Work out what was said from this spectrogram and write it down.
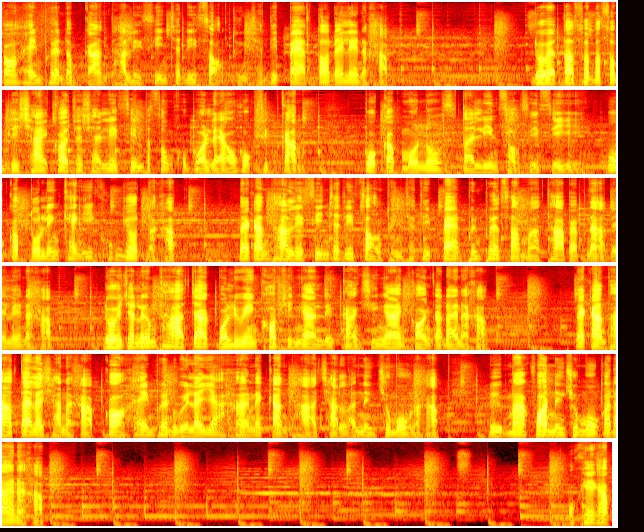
ก็ให้เพื่อนทำการทาเรซินชั้นที่ 2 ถึงชั้นที่ 8 ต่อได้เลยนะครับโดยอัตราส่วนผสมที่ใช้ก็จะใช้เรซินผสมโคบอลแล้ว 60 กรัม บวกกับโมโนสไตรีน2ซีซีบวกกับตัวเร่งแข็งอีก6หยดนะครับ ในการทาเรซินชั้นที่ 2 ถึงชั้นที่ 8 เพื่อนๆสามารถทาแบบหนาได้เลยนะครับ โดยจะเริ่มทาจากบริเวณขอบชิ้นงานหรือกลางชิ้นงานก่อนก็ได้นะครับในการทาแต่ละชั้นนะครับ ก็ให้เพื่อนเว้นระยะห่างในการทาชั้นละ 1 ชั่วโมงนะครับ หรือมากกว่า 1 ชั่วโมงก็ได้นะครับ โอเคครับ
